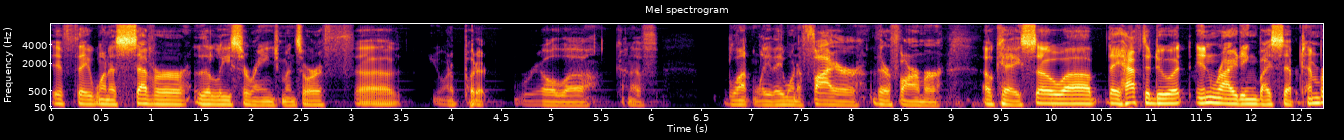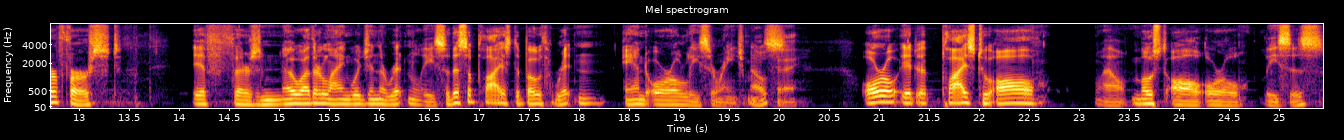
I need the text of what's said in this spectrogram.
if they want to sever the lease arrangements, or if uh, you want to put it real uh, kind of bluntly, they want to fire their farmer. Okay, so uh, they have to do it in writing by September 1st if there's no other language in the written lease. So this applies to both written and oral lease arrangements. Okay. Oral, it applies to all, well, most all oral leases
